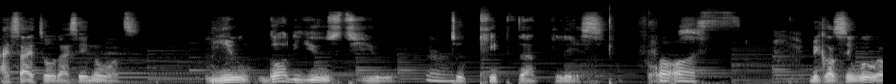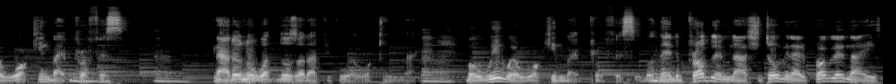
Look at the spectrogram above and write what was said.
I said, I told her, I said, You know what? You, God used you Mm. to keep that place for, For us. us. Because see, we were walking by Mm. prophecy. Mm. Now, I don't know what those other people were walking by. Mm. But we were walking by prophecy. But then Mm. the problem now, she told me that the problem now is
